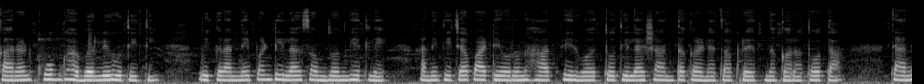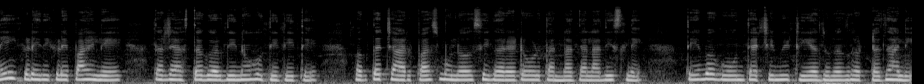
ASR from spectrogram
कारण खूप घाबरली होती ती. विक्रांतने पण तिला समजून घेतले आणि तिच्या पाठीवरून हात फिरवत तो तिला शांत करण्याचा प्रयत्न करत होता. त्याने इकडे तिकडे पाहिले तर जास्त गर्दी नव्हती तिथे. फक्त चार पाच मुलं सिगारेट ओढताना त्याला दिसले. ते बघून त्याची मिठी अजूनच घट्ट झाली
